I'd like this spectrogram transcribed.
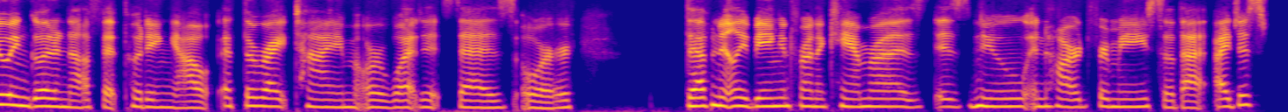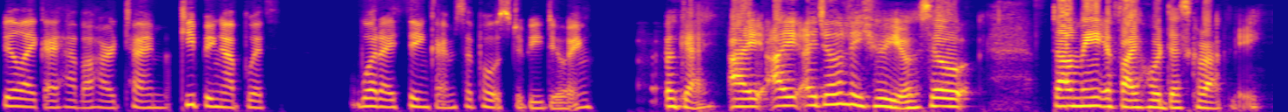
doing good enough at putting out at the right time or what it says, or definitely being in front of camera is, is new and hard for me. So that I just feel like I have a hard time keeping up with what I think I'm supposed to be doing. Okay. I, I, I totally hear you. So tell me if I heard this correctly.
